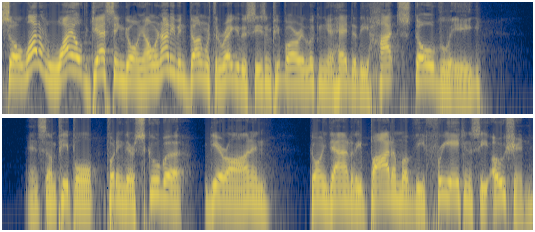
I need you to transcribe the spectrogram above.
So, a lot of wild guessing going on. We're not even done with the regular season. People are already looking ahead to the Hot Stove League, and some people putting their scuba gear on and going down to the bottom of the free agency ocean.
